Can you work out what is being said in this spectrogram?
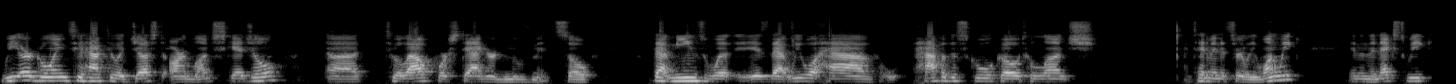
we are going to have to adjust our lunch schedule uh, to allow for staggered movement. So that means is that we will have half of the school go to lunch 10 minutes early one week, and then the next week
